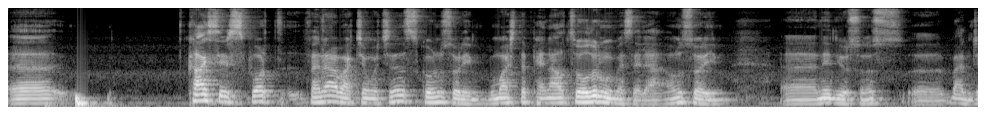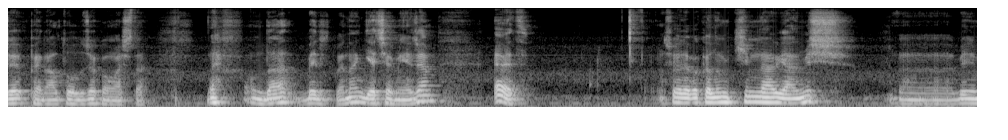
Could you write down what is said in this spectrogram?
e, Kayseri Spor Fenerbahçe maçının skorunu sorayım. Bu maçta penaltı olur mu mesela? Onu sorayım. E, ne diyorsunuz? E, bence penaltı olacak o maçta. Onu da belirtmeden geçemeyeceğim. Evet. Şöyle bakalım kimler gelmiş. E, benim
